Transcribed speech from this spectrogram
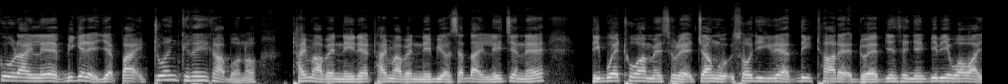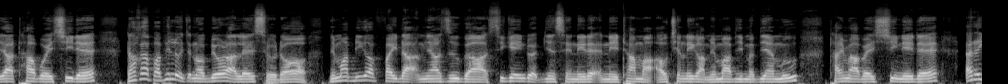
ကိုယ်တိုင်လည်းပြီးခဲ့တဲ့ရက်ပိုင်းတွန်းကလေးကပေါ့နော်ထိုင်းမှာပဲနေတဲ့ထိုင်းမှာပဲနေပြီးတော့စက်တိုက်လေ့ကျင့်နေ ဒီပွဲထိုးရမယ်ဆိုတဲ့အကြောင်းကိုအစောကြီးကတည်းကသိထားတဲ့အတွက်ပြင်ဆင်ချိန်ပြည့်ပြည့်ဝဝရထားပွဲရှိတယ်။ဒါကဘာဖြစ်လို့ကျွန်တော်ပြောတာလဲဆိုတော့မြန်မာပြည်က fighter အများစုကစီးကိန်းအတွက်ပြင်ဆင်နေတဲ့အနေအထားမှာအောက်ချင်းလေးကမြန်မာပြည်မပြန်ဘူး။ထိုင်းမှာပဲရှိနေတယ်။အဲ့ဒီ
